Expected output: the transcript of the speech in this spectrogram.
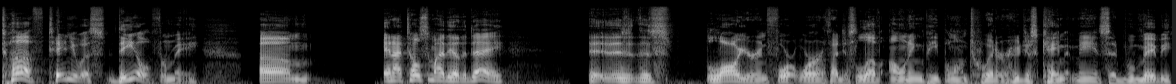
tough, tenuous deal for me. Um, and I told somebody the other day, this, this lawyer in Fort Worth. I just love owning people on Twitter who just came at me and said, "Well, maybe,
